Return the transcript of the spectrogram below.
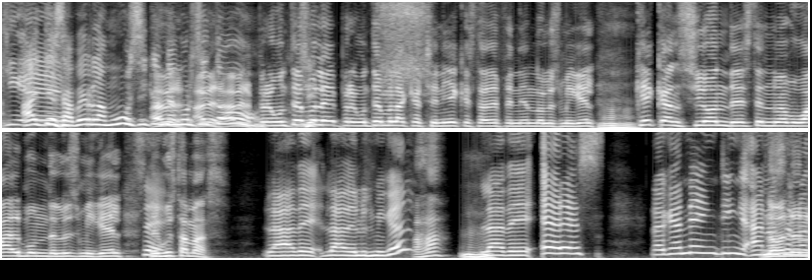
mexi- hay eh, que saber la música, A ver, mi a amorcito. ver, a ver, preguntémosle, preguntémosle a Cachanilla que está defendiendo a Luis Miguel. ¿Qué canción de este nuevo álbum de Luis Miguel Sí. te gusta más? La de, la de Luis Miguel. Ajá. La de Eres. La ting. Ah, No, no, no,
